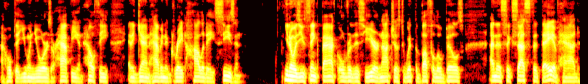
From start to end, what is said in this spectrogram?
I hope that you and yours are happy and healthy, and again, having a great holiday season you know, as you think back over this year, not just with the Buffalo Bills and the success that they have had,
